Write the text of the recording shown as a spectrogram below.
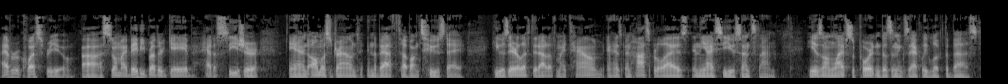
I have a request for you. Uh, so my baby brother Gabe had a seizure and almost drowned in the bathtub on Tuesday. He was airlifted out of my town and has been hospitalized in the ICU since then. He is on life support and doesn't exactly look the best.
